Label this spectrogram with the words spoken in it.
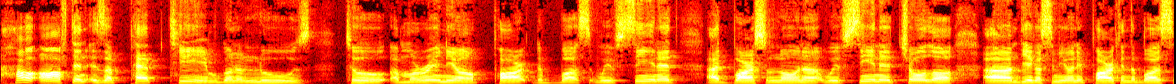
how often is a Pep team going to lose to a Mourinho park the bus. We've seen it at Barcelona. We've seen it Cholo um, Diego Simeone parking the bus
